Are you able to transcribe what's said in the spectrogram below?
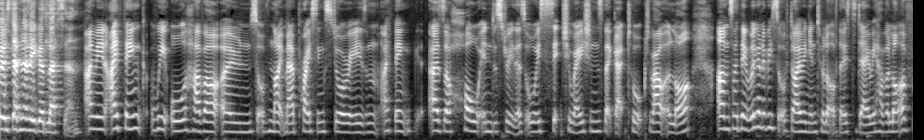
But it was definitely a good lesson. I mean, I think we all have our own sort of nightmare pricing stories, and I think as a whole industry, there's always situations that get talked about a lot. Um, so I think we're going to be sort of diving into a lot of those today. We have a lot of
